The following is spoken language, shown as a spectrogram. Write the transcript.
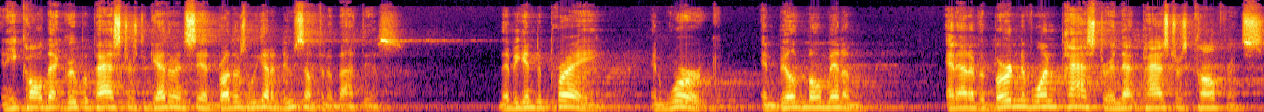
And he called that group of pastors together and said, Brothers, we got to do something about this. And they began to pray and work and build momentum. And out of the burden of one pastor in that pastor's conference,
